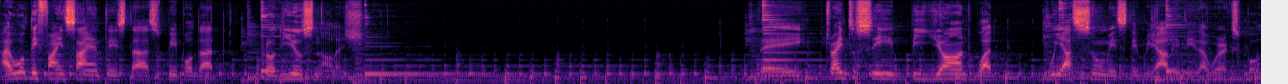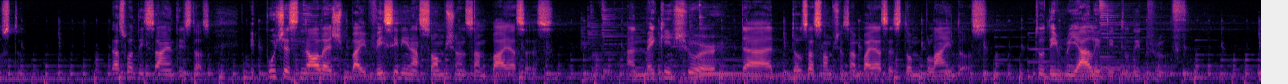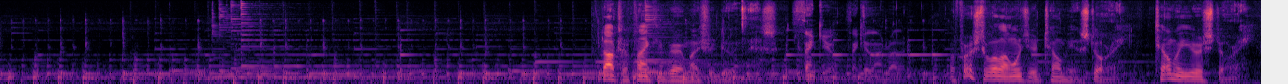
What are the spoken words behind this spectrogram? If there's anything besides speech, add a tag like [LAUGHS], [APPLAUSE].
I will define scientists as people that produce knowledge. They try to see beyond what we assume is the reality that we're exposed to. That's what the scientist does. It pushes knowledge by visiting assumptions and biases and making sure that those assumptions and biases don't blind us to the reality, to the truth. Doctor, thank you very much for doing this. Thank you. Thank you, Dan Rather. Well, first of all, I want you to tell me a story. Tell me your story.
